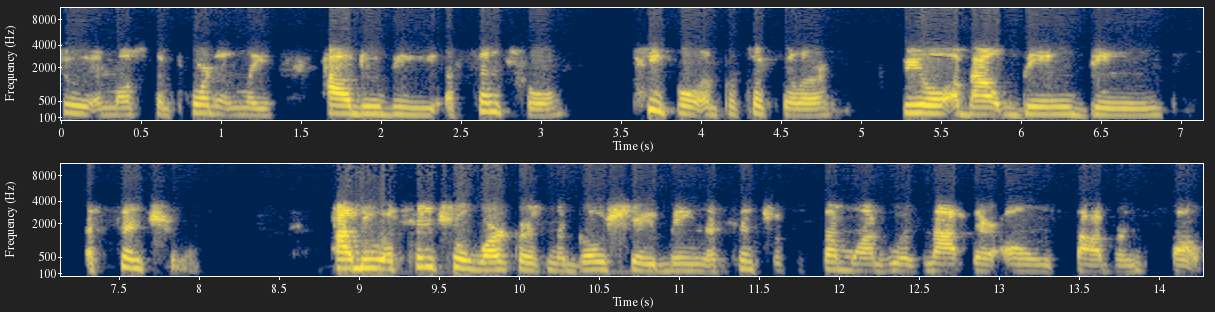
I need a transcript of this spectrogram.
to? And most importantly, how do the essential people in particular feel about being deemed essential? How do essential workers negotiate being essential to someone who is not their own sovereign self?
